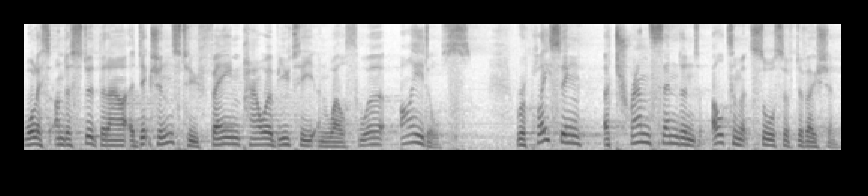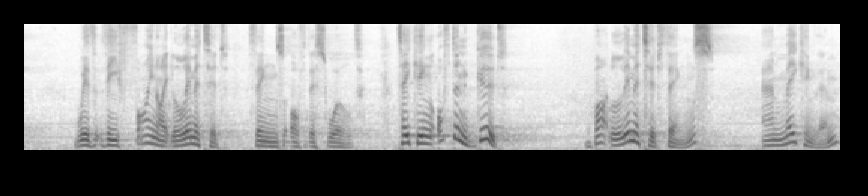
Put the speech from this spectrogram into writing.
Wallace understood that our addictions to fame, power, beauty, and wealth were idols, replacing a transcendent, ultimate source of devotion with the finite, limited things of this world, taking often good but limited things and making them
